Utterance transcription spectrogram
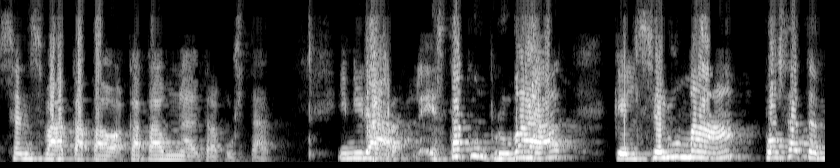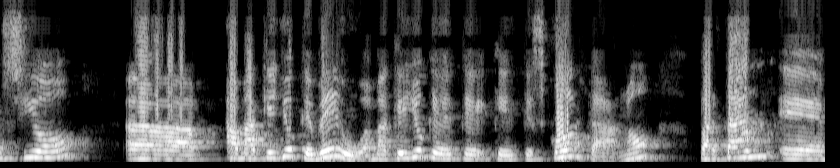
se'ns va cap a, cap a un altre costat. I mirar, està comprovat que el ser humà posa atenció eh, amb aquello que veu, amb aquello que, que, que, que escolta, no? Per tant, eh,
